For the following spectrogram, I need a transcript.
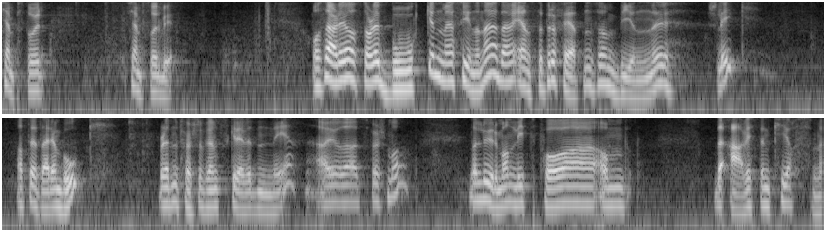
kjempestor, kjempestor by. Og så er det jo, står det 'boken med synene'. Det er jo eneste profeten som begynner slik. At dette er en bok. Ble den først og fremst skrevet ned, er jo da et spørsmål. Da lurer man litt på om Det er visst en kiasme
